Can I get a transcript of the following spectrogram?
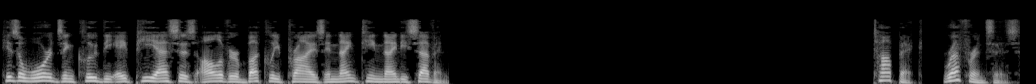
His awards include the APS's Oliver Buckley Prize in 1997. References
